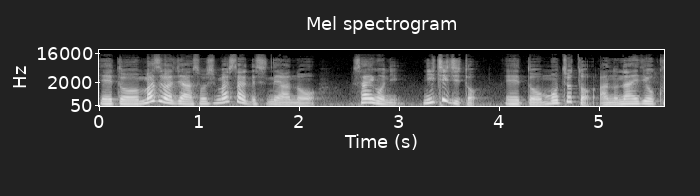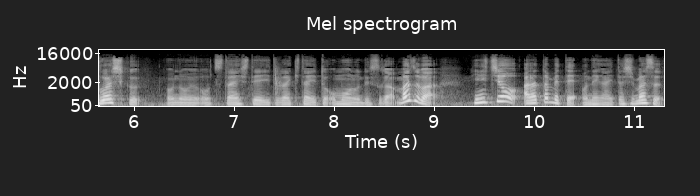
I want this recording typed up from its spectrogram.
えっ、と、まずはじゃあ、そうしましたらですね、あの、最後に日時と、えっ、と、もうちょっと、あの、内容を詳しく、あの、お伝えしていただきたいと思うのですが、まずは、日にちを改めてお願いいたします。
